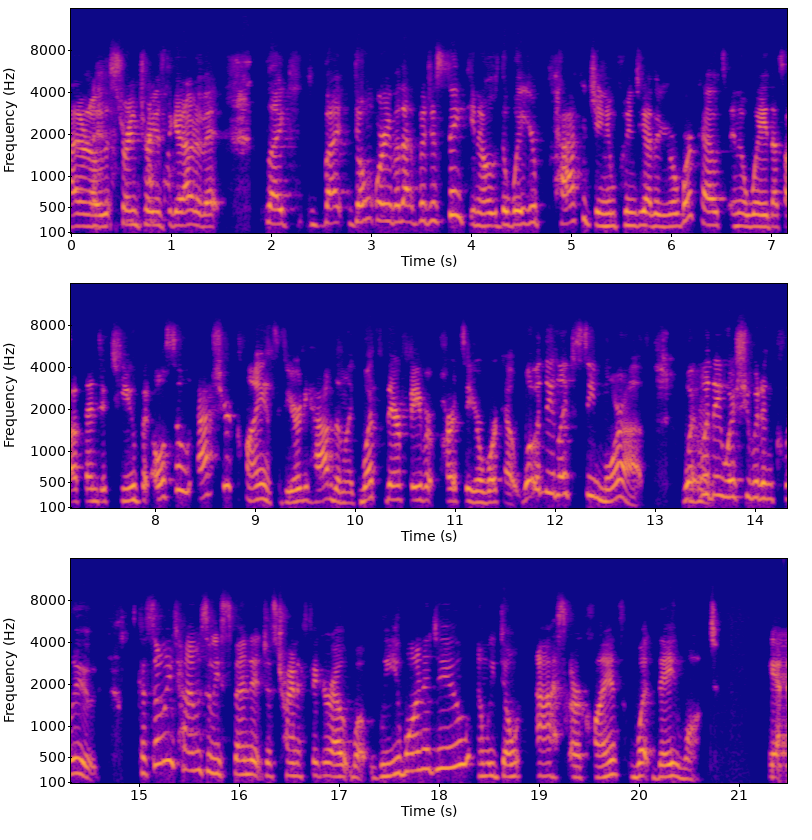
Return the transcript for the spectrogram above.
I don't know, the strength training is to get out of it. Like, but don't worry about that. But just think, you know, the way you're packaging and putting together your workouts in a way that's authentic to you, but also ask your clients if you already have them, like, what's their favorite parts of your workout? What would they like to see more of? What Mhm. would they wish you would include? Because so many times we spend it just trying to figure out what we want to do, and we don't ask our clients what they want. Yeah.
